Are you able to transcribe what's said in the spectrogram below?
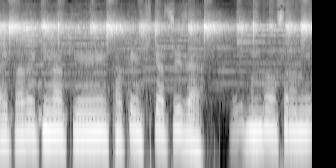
はい、風気が急に加減近づいた。運動するに。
